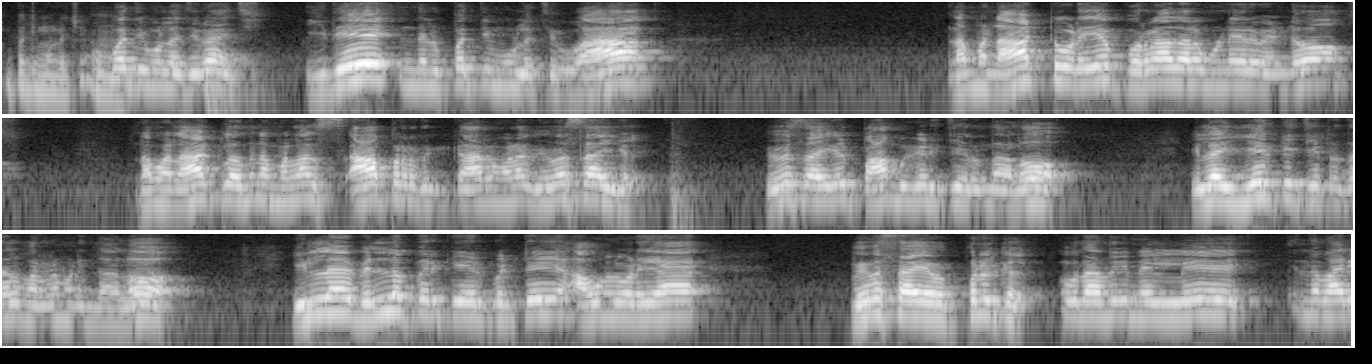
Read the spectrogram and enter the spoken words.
முப்பத்தி மூணு லட்சம். முப்பத்தி மூணு லட்ச ரூபா ஆச்சு. இதே இந்த முப்பத்தி மூணு லட்ச ரூபா நம்ம நாட்டுடைய பொருளாதாரம் முன்னேற வேண்டும். நம்ம நாட்டில் வந்து நம்மலாம் சாப்பிட்றதுக்கு காரணமான விவசாயிகள். விவசாயிகள் பாம்பு கடிச்சு இருந்தாலோ இல்லை இயற்கை சீற்றத்தால் மரணம் அடைந்தாலோ இல்லை வெள்ளப்பெருக்கு ஏற்பட்டு அவங்களுடைய விவசாய பொருட்கள் உதாரணத்துக்கு நெல் இந்த மாதிரி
